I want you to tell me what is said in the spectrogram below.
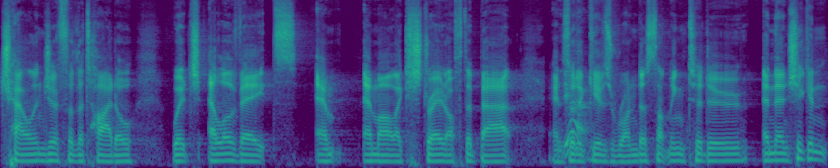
challenger for the title, which elevates em- Emma like straight off the bat and sort Yeah. of gives Ronda something to do, and then she can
